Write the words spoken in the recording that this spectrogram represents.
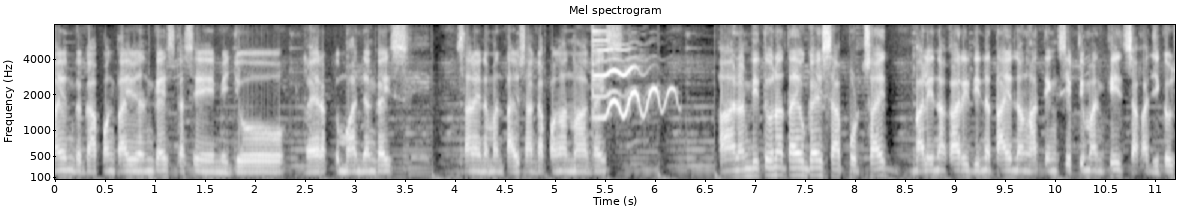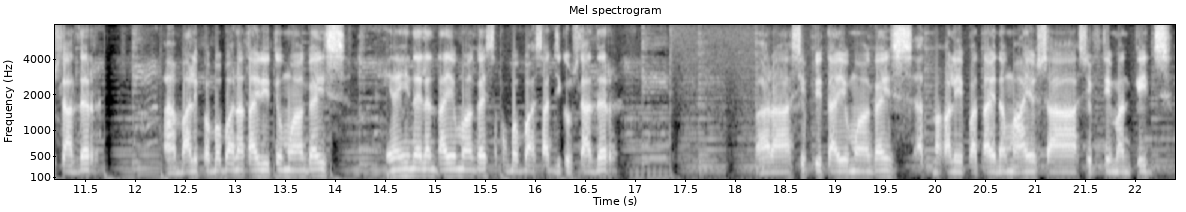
Ngayon gagapang tayo yan guys kasi medyo mahirap dumaan yan guys. Sanay naman tayo sa gapangan mga guys. Ah, nandito na tayo guys sa port side. Bali naka-ready na tayo ng ating safety man cage sa Jacob's ladder. Ah, bali pababa na tayo dito mga guys. Hinahinay lang tayo mga guys sa pagbaba sa Jacob's ladder. Para safety tayo mga guys at makalipat tayo ng maayos sa safety man cage.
